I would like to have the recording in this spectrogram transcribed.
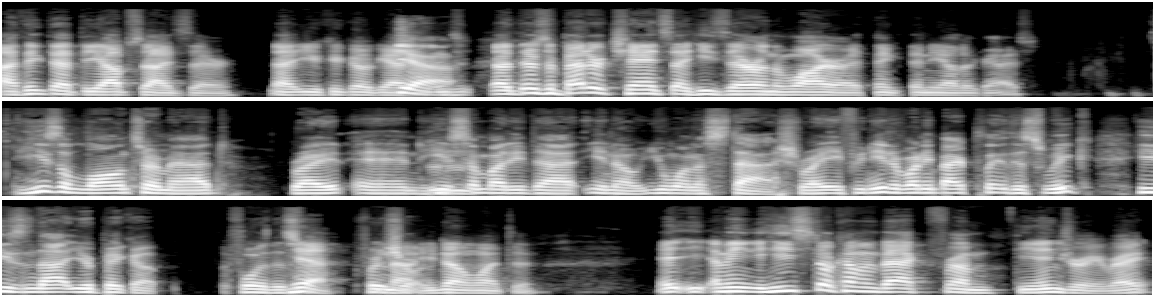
I think that the upside's there that you could go get. Yeah. Uh, there's a better chance that he's there on the wire, I think, than the other guys. He's a long term ad, right? And he's Mhm. somebody that you know you want to stash, right? If you need a running back play this week, he's not your pickup for this. yeah, week, for no, sure. You don't want to. I mean, he's still coming back from the injury, right?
